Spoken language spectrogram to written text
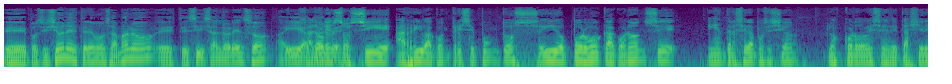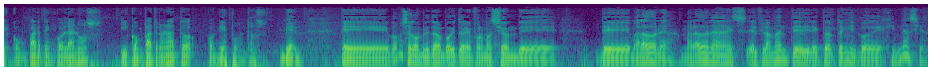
Eh, posiciones tenemos a mano, este sí, San Lorenzo, ahí a San tope. Lorenzo sigue arriba con 13 puntos, seguido por Boca con 11 y en tercera posición los cordobeses de Talleres comparten con Lanús y con Patronato con 10 puntos. Bien. Eh, vamos a completar un poquito la información de, de Maradona. Maradona es el flamante director técnico de gimnasia.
